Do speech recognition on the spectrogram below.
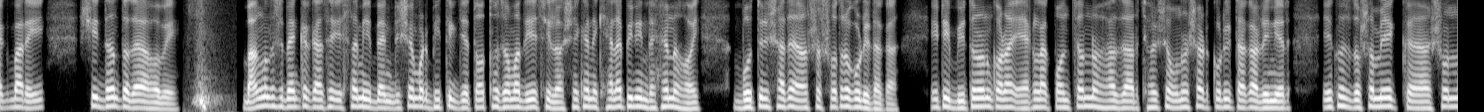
একবারেই সিদ্ধান্ত দেওয়া হবে। বাংলাদেশ ব্যাংকের কাছে ইসলামী ব্যাংক ডিসেম্বর ভিত্তিক যে তথ্য জমা দিয়েছিল, সেখানে খেলাপি ঋণ দেখানো হয় বত্রিশ হাজার আটশো সতেরো কোটি টাকা। এটি বিতরণ করা এক লাখ পঞ্চান্ন হাজার ছয়শো উনষাট কোটি টাকা ঋণের একুশ দশমিক শূন্য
